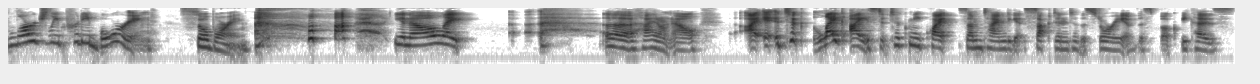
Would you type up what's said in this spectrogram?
largely pretty boring. So boring. you know, like uh, I don't know. I it, it took like iced, it took me quite some time to get sucked into the story of this book because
